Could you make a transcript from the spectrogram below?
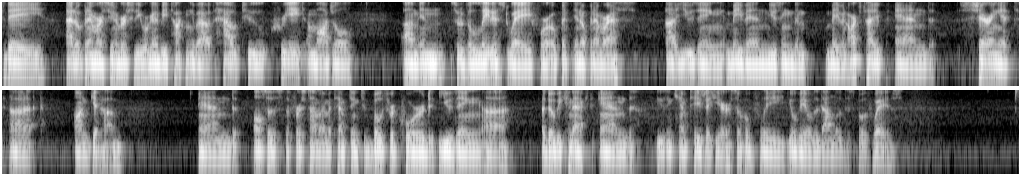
today at OpenMRS University, we're going to be talking about how to create a module um, in sort of the latest way for open in OpenMRS uh, using Maven, using the Maven archetype, and sharing it uh, on GitHub. And also, this is the first time I'm attempting to both record using uh, Adobe Connect and using Camtasia here, so hopefully you'll be able to download this both ways.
